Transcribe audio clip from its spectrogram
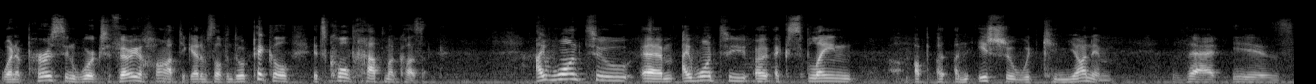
When a person works very hard to get himself into a pickle, it's called Chatma Kazakh. I want to um, I want to uh, explain a, a, an issue with kinyanim that is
